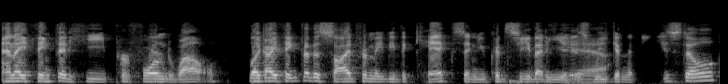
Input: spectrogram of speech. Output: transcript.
and I think that he performed well. Like I think that aside from maybe the kicks, and you could see that he is Yeah. weak in the knees still,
